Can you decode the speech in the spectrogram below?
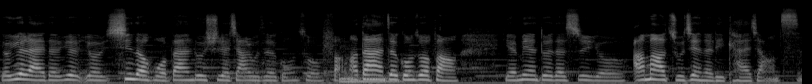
有越来的越有新的伙伴陆续的加入这个工作坊。那当然，这个工作坊也面对的是有阿妈逐渐的离开这样子。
